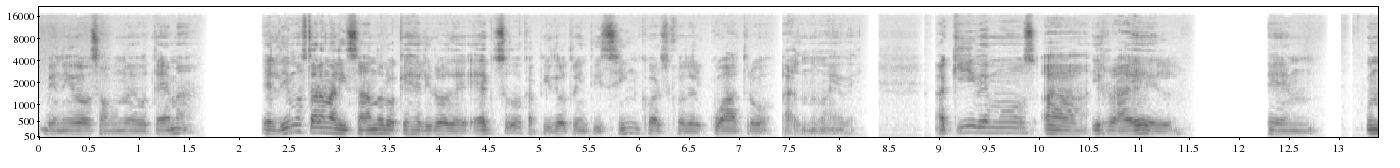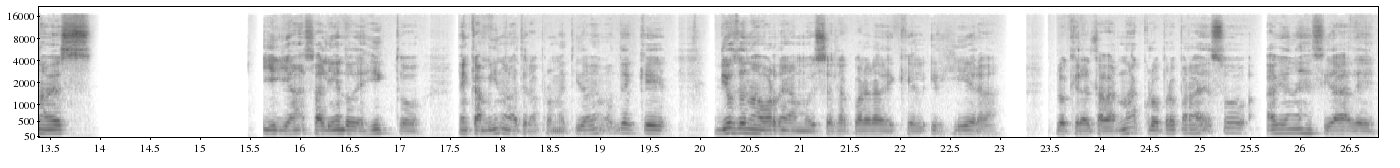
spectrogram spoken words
bienvenidos a un nuevo tema. El día vamos a estar analizando lo que es el libro de Éxodo, capítulo 35, versículos del 4 al 9. Aquí vemos a Israel una vez y ya saliendo de Egipto en camino a la tierra prometida. Vemos de que Dios dio una orden a Moisés, la cual era de que él erigiera lo que era el tabernáculo, pero para eso había necesidad de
